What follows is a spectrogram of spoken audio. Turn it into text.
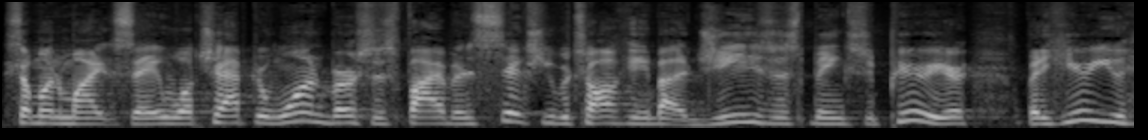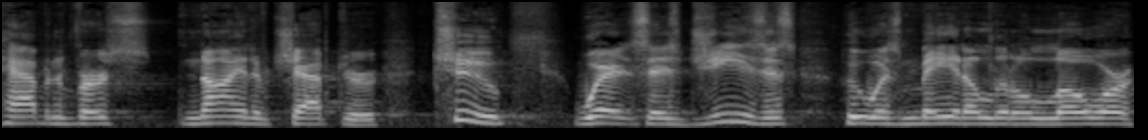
Someone might say, well, chapter 1, verses 5 and 6, you were talking about Jesus being superior, but here you have in verse 9 of chapter 2, where it says, Jesus, who was made a little lower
